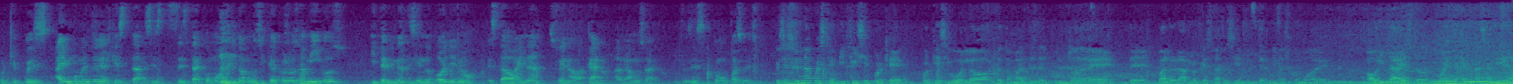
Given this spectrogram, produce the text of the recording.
Porque pues hay un momento en el que está, se, se está como haciendo música con los amigos y terminan diciendo, oye, no, esta vaina suena bacano, hagamos algo. Entonces, ¿cómo pasó eso? Pues eso es una cuestión difícil porque, porque si vos lo, lo tomás desde el punto de, de valorar lo que estás haciendo en términos como de ahorita esto puede tener una salida,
